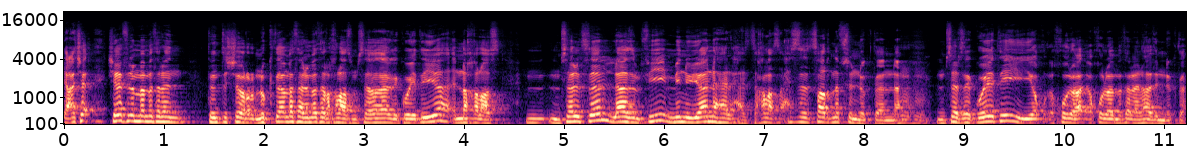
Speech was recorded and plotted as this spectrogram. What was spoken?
يعني شا- شايف لما مثلا تنتشر نكتة مثلا مثلا خلاص مسلسلات الكويتيه إنه خلاص مسلسل لازم فيه من ويانا هالحس. خلاص أحس صارت نفس النكتة إنه مسلسل كويتي يقول يقول مثلا هذه النكتة.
